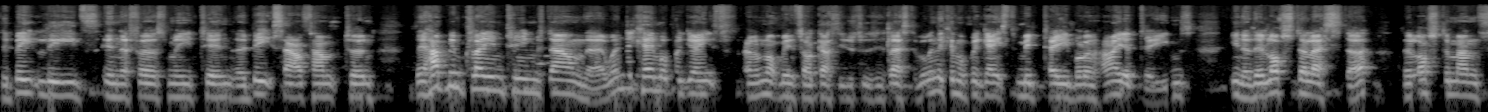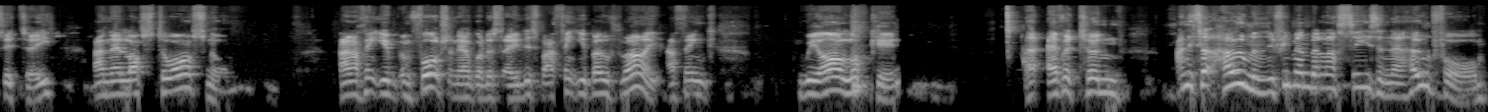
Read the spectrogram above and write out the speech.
they beat Leeds in their first meeting. They beat Southampton. They had been playing teams down there when they came up against, and I'm not being sarcastic just because it's Leicester, but when they came up against mid-table and higher teams, you know, they lost to Leicester, they lost to Man City, and they lost to Arsenal. And I think you, unfortunately, I've got to say this, but I think you're both right. I think we are looking at Everton, and it's at home. And if you remember last season, their home form,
